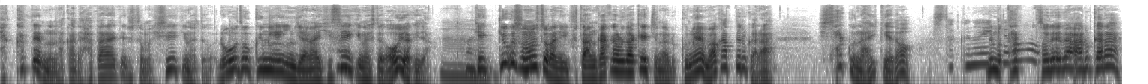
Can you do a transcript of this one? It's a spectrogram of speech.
百貨店の中で働いてる人も非正規の人労働組合員じゃない非正規の人が多いわけじゃん、はい、結局その人らに負担かかるだけっていうのは組合も分かってるからしたくないけどしたくないでもたそれがあるから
